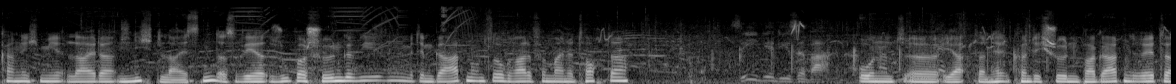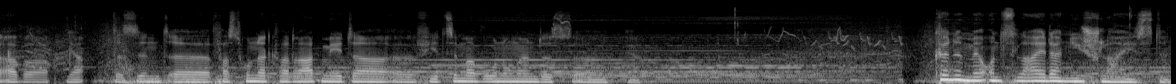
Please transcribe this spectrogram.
kann ich mir leider nicht leisten. Das wäre super schön gewesen mit dem Garten und so, gerade für meine Tochter. Und äh, ja, dann könnte ich schön ein paar Gartengeräte, aber ja, das sind äh, fast 100 Quadratmeter, äh, vier Zimmerwohnungen, das äh, ja. Können wir uns leider nicht leisten.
